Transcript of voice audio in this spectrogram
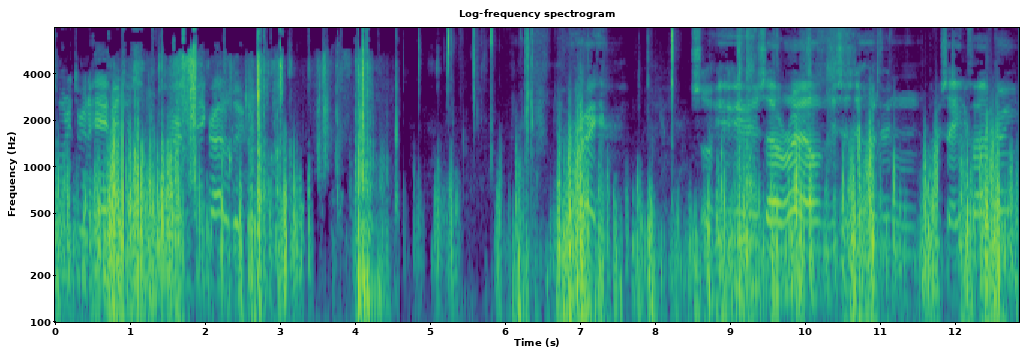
23 and a half inches. All right, the bigger that'll do. All right, so here's our round. This is the 185 grain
